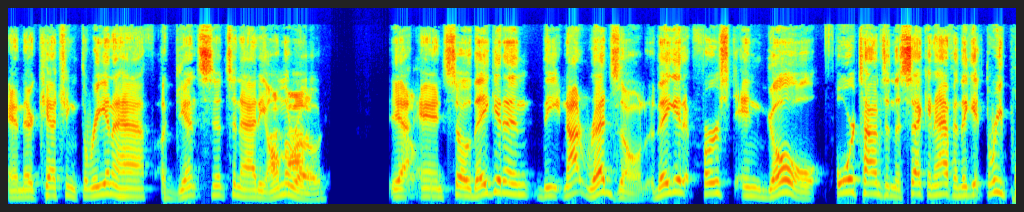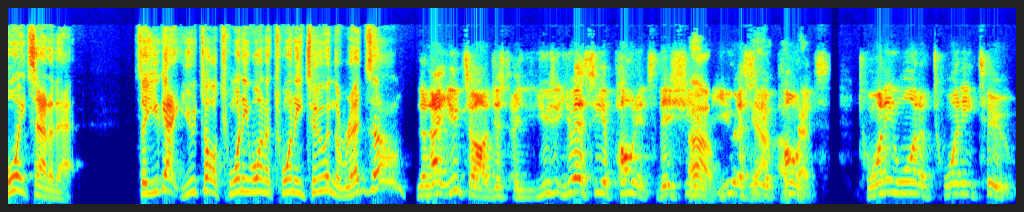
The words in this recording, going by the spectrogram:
and they're catching three and a half against Cincinnati on the road. Yeah, and so they get in the not red zone. They get it first and goal four times in the second half, and they get three points out of that. So you got Utah 21 to 22 in the red zone? No, not Utah, just uh, USC opponents this year. Oh, USC yeah, opponents, okay. 21 of 22.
